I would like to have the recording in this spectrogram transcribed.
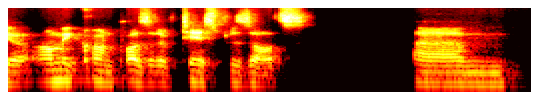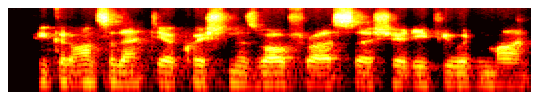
uh, Omicron positive test results. Um, if you could answer that your question as well for us, uh, Shirley, if you wouldn't mind.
